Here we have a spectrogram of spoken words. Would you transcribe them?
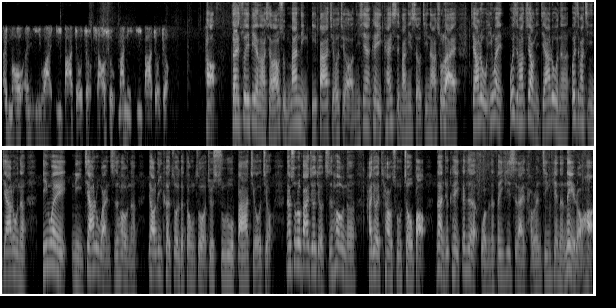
，M O N E Y 一八九九，小鼠 Money 一八九九。好，再说一遍啊，小老鼠 Money 一八九九，你现在可以开始把你手机拿出来加入。因为为什么要叫你加入呢？为什么要请你加入呢？因为你加入完之后呢，要立刻做一个动作，就输入八九九。那输入八九九之后呢，它就会跳出周报，那你就可以跟着我们的分析师来讨论今天的内容哈。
